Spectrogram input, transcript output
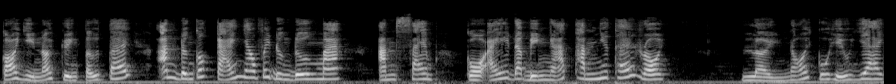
có gì nói chuyện tử tế, anh đừng có cãi nhau với đường đường mà. Anh xem, cô ấy đã bị ngã thành như thế rồi. Lời nói của Hiểu Giai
